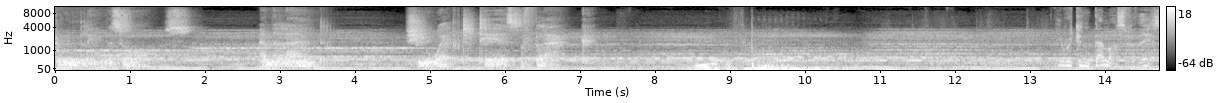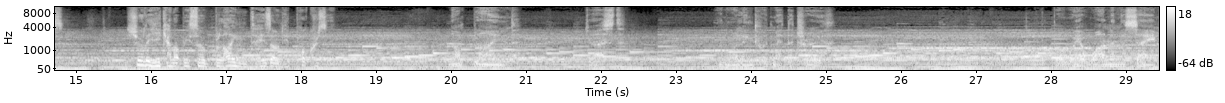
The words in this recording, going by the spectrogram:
dwindling resource. And the land, she wept tears of black. He would condemn us for this. Surely he cannot be so blind to his own hypocrisy. Not blind, just unwilling to admit the truth. But we're one and the same.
